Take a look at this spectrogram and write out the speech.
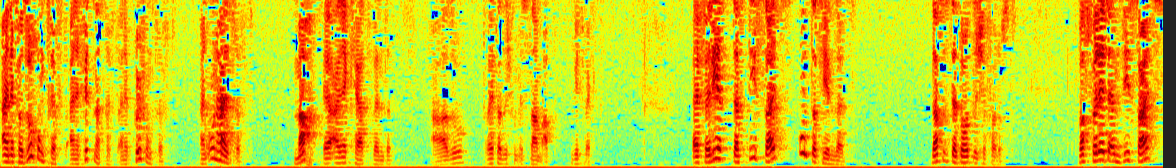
eine Versuchung trifft, eine Fitna trifft, eine Prüfung trifft, ein Unheil trifft, macht er eine Kehrtwende. Also dreht er sich vom Islam ab, geht weg. Er verliert das Diesseits und das Jenseits. Das ist der deutliche Verlust. Was verliert er im Diesseits?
